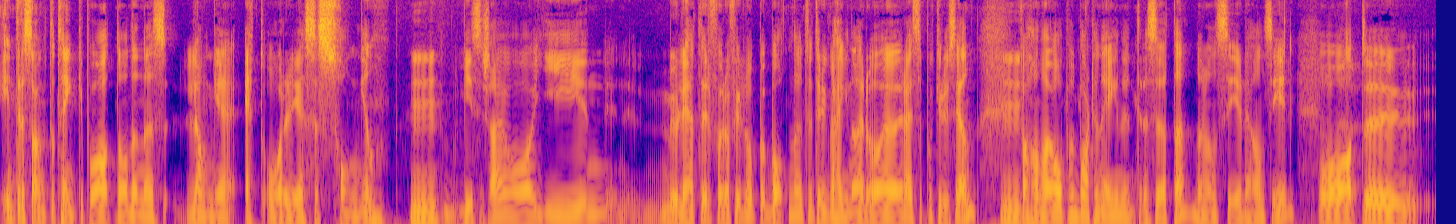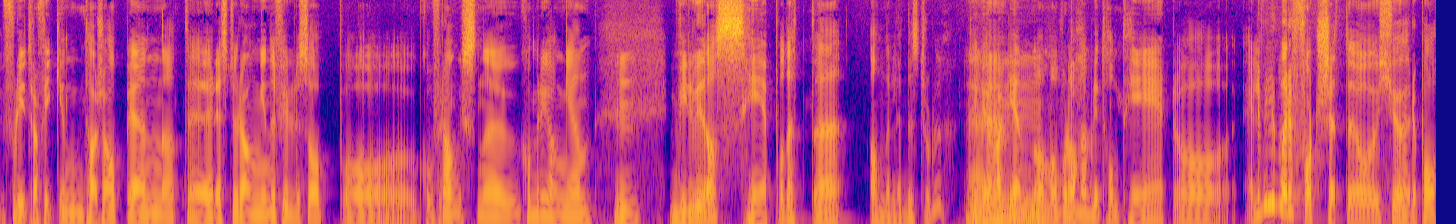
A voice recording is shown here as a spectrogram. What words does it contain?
interessant å tenke på at nå denne lange ettårige sesongen mm. viser seg å gi muligheter for å fylle opp båtene til Trygve Hegnar og reise på cruise igjen. Mm. For han har jo åpenbart en egen interesse i dette, når han sier det han sier. Og at uh, flytrafikken tar seg opp igjen, at uh, restaurantene fylles opp, og konferansene kommer i gang igjen. Mm. Vil vi da se på dette annerledes, tror du? Det vi har vært gjennom, og hvordan det har blitt håndtert? Og, eller vil du bare fortsette å kjøre på,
